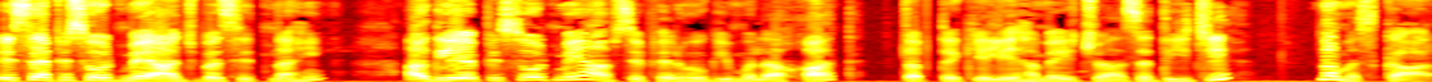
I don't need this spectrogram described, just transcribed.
इस एपिसोड में आज बस इतना ही। अगले एपिसोड में आपसे फिर होगी मुलाकात। तब तक के लिए हमें इजाज़त दीजिए। नमस्कार।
